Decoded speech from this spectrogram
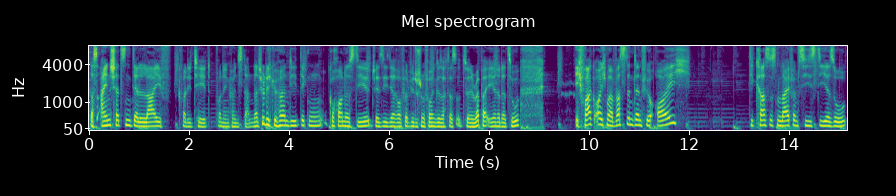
das Einschätzen der Live-Qualität von den Künstlern. Natürlich gehören die dicken Cojones, die Jay-Z darauf hört, wie du schon vorhin gesagt hast, zu der Rapper-Ehre dazu. Ich frage euch mal, was sind denn für euch die krassesten Live-MCs, die ihr so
